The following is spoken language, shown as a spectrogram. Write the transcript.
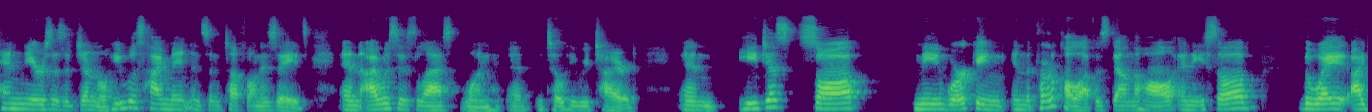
10 years as a general. He was high maintenance and tough on his aides and i was his last one until he retired. And he just saw me working in the protocol office down the hall and he saw the way i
